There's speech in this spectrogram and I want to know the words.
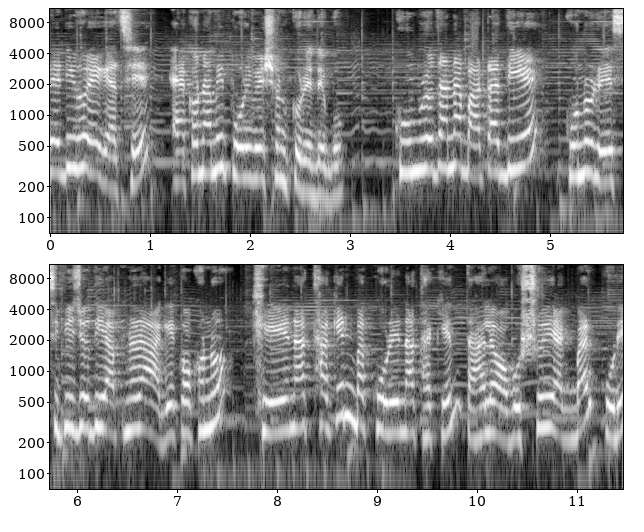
রেডি হয়ে গেছে, এখন আমি পরিবেশন করে দেব। কুমড়ো দানা বাটা দিয়ে কোনো রেসিপি যদি আপনারা আগে কখনো খেয়ে না থাকেন বা করে না থাকেন, তাহলে অবশ্যই একবার করে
